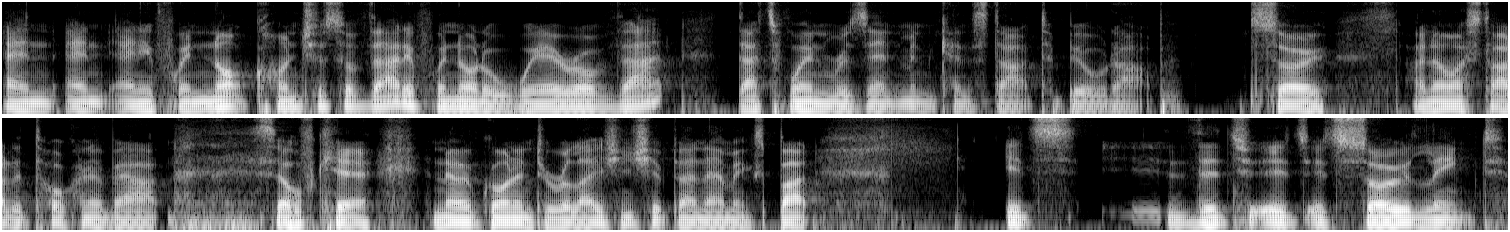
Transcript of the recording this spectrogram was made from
And, and, and if we're not conscious of that, if we're not aware of that, that's when resentment can start to build up. So I know I started talking about self care, and now we've gone into relationship dynamics, but it's the it's it's so linked,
